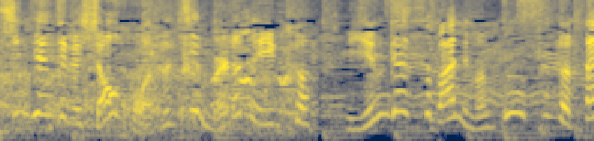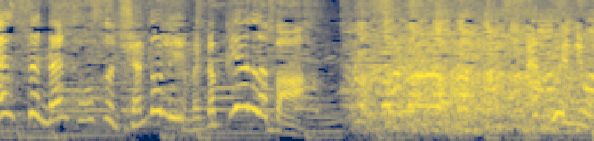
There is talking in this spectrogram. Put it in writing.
今天这个小伙子进门的那一刻，你应该是把你们公司的单身男同事全都领了个遍了吧？哎，闺女，我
